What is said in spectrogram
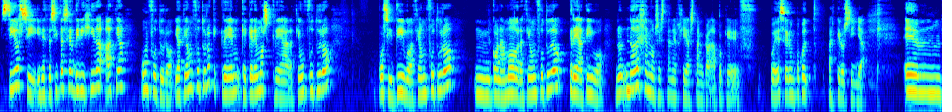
sí o sí, y necesita ser dirigida hacia un futuro y hacia un futuro que, que queremos crear, hacia un futuro positivo, hacia un futuro con amor, hacia un futuro creativo. No, dejemos esta energía estancada porque puede ser un poco asquerosilla. Em,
